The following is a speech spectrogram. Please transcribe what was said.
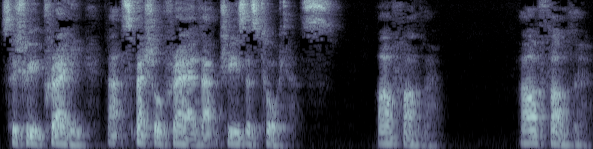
So shall we pray that special prayer that Jesus taught us? Our Father, our Father,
